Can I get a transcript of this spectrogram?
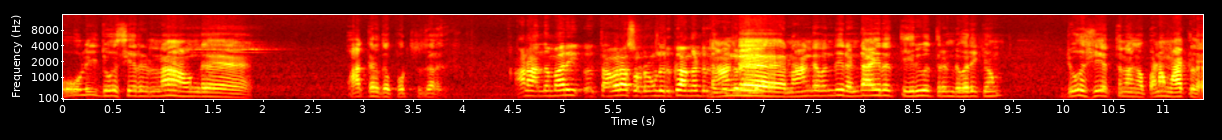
போலி ஜோசியர்கள்லாம் அவங்க பார்க்குறத பொறுத்து தான் இருக்குது ஆனா அந்த மாதிரி தவறா சொல்றவங்களும் இருக்காங்கன்றது நாங்கள் நாங்கள் வந்து ரெண்டாயிரத்தி இருபத்தி ரெண்டு வரைக்கும் ஜோசியத்தை நாங்கள் பணம் மாட்டல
